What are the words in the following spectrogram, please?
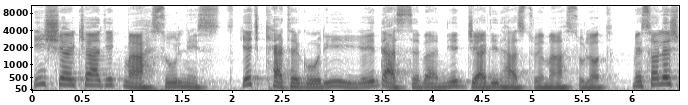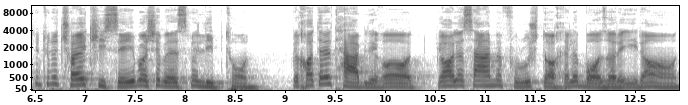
این شرکت یک محصول نیست. یک کتگوری یا یه دستبندی جدید هست توی محصولات. مثالش می‌تونه چای کیسه ای باشه به اسم لیپتون. به خاطر تبلیغات یا حالا سهم فروش داخل بازار ایران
